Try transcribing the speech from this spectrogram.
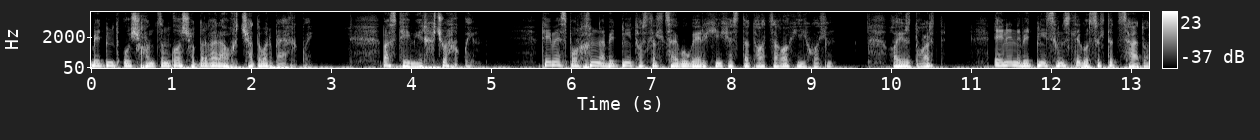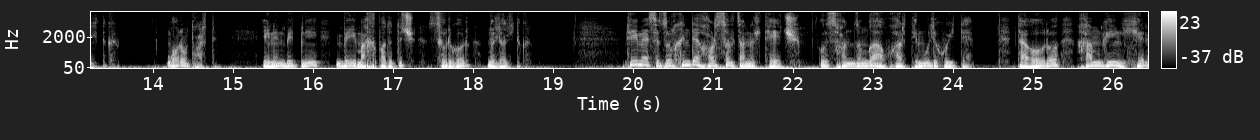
бидэнд өш хонцонгоо шударгаар авах чадвар байхгүй. Бас тийм эрхч байхгүй юм. Тиймээс бурхан бидний туслал цагуугаар хийх ёстой тооцоогоо хийх болно. Хоёрдугаарт энэ нь бидний сүнслэг өсөлтөд саадуулдаг. Гуравдугаарт энэ нь бидний бие мах боддож сөргөөр нөлөөлдөг. Тиймээс зүрхэндээ хорсол занал тээж өс хонзонгоо авахар тэмүүлэх үедээ та өөрөө хамгийн ихээр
